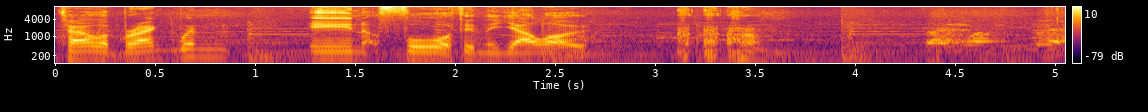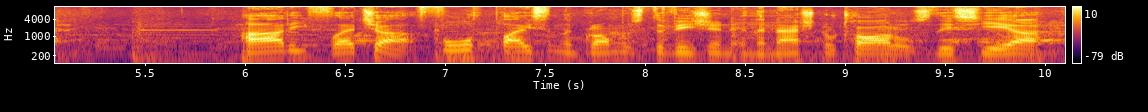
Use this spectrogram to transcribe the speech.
Taylor Bragwin in fourth in the yellow. Hardy Fletcher, fourth place in the Grommets division in the national titles this year.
